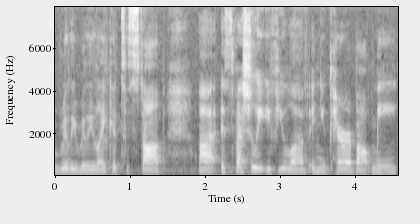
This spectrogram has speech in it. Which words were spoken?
really, really like it to stop, uh, especially if you love and you care about me.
